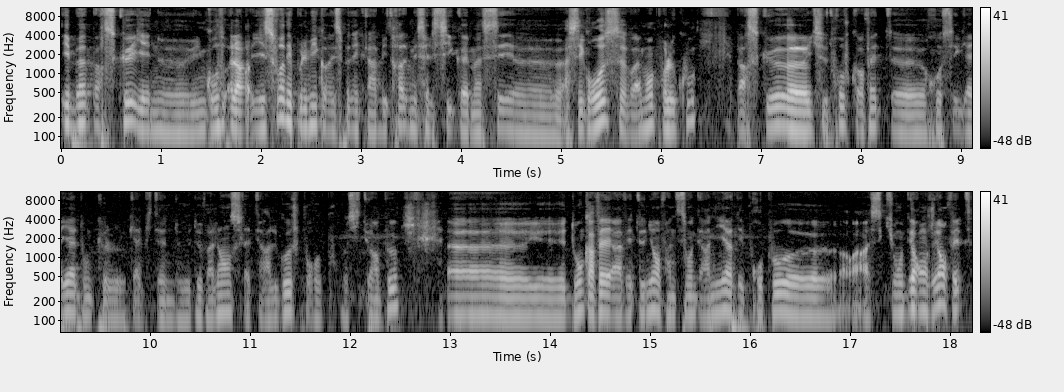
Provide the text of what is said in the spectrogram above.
Eh ben parce qu'il y a une, grosse. Alors il y a souvent des polémiques en Espagne avec l'arbitrage, mais celle-ci quand même assez euh, assez grosse, vraiment pour le coup, parce que euh, il se trouve qu'en fait euh, José Gaia, donc le capitaine de, Valence, latéral gauche pour pour situer un peu, euh, donc avait, avait tenu en fin de saison dernière des propos euh, qui ont dérangé en fait,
